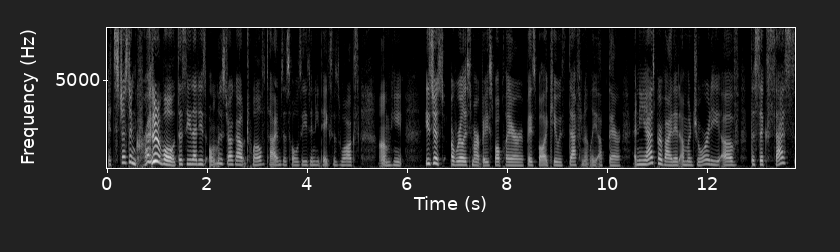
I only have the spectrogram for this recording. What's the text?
it's just incredible to see that he's only struck out 12 times this whole season. He takes his walks. Um, he he's just a really smart baseball player. Baseball IQ is definitely up there, and he has provided a majority of the success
